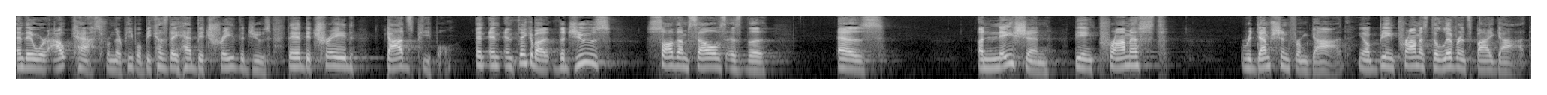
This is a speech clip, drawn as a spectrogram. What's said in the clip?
and they were outcasts from their people because they had betrayed the Jews. They had betrayed God's people. And, and, and think about it the Jews saw themselves as the as a nation being promised redemption from God, you know, being promised deliverance by God.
